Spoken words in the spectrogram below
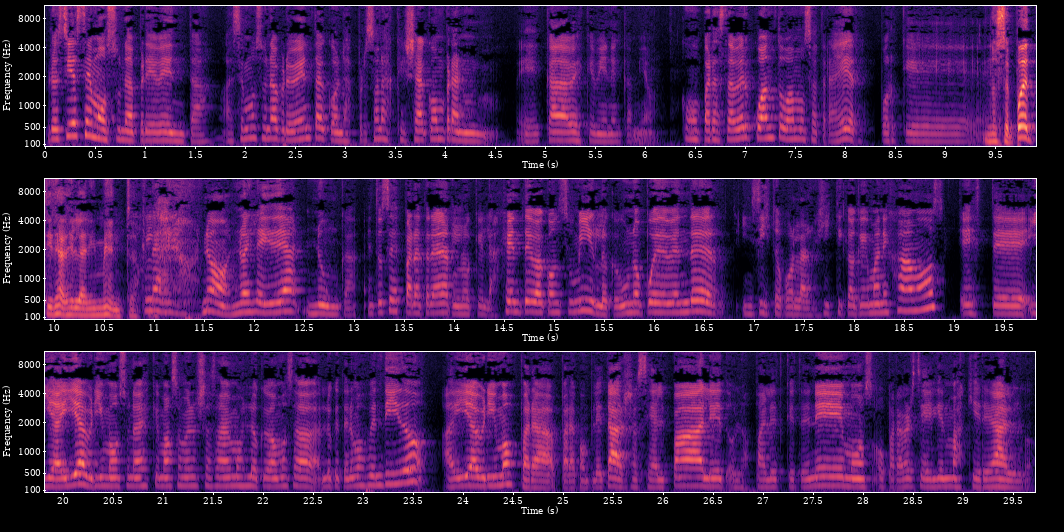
Pero sí hacemos una preventa, hacemos una preventa con las personas que ya compran eh, cada vez que viene el camión, como para saber cuánto vamos a traer, porque... No se puede tirar el alimento. Claro, no, no es la idea nunca. Entonces, para traer lo que la gente va a consumir, lo que uno puede vender, insisto, por la logística que manejamos, este, y ahí abrimos, una vez que más o menos ya sabemos lo que vamos a, lo que tenemos vendido, ahí abrimos para, para completar, ya sea el pallet o los pallets que tenemos, o para ver si alguien más quiere algo.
